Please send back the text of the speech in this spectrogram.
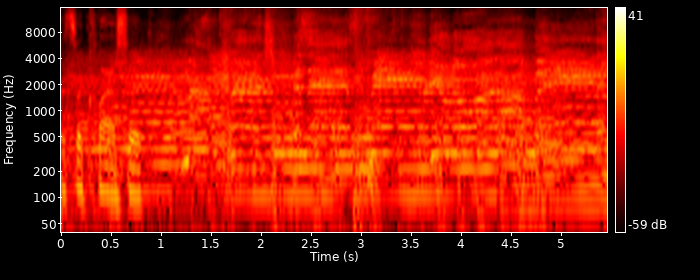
it's a classic. My courage is at its peak. You know what I mean?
